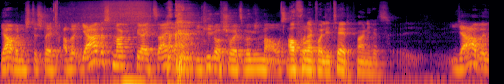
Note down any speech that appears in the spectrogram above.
Ja, aber nicht das schlechte. Aber ja, das mag vielleicht sein. Also die Kickoff-Show jetzt wirklich mal außen Auch von vor. der Qualität, meine ich jetzt. Ja, aber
